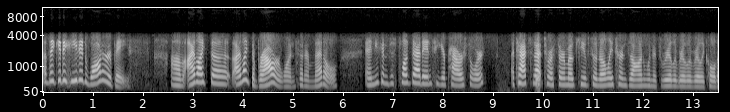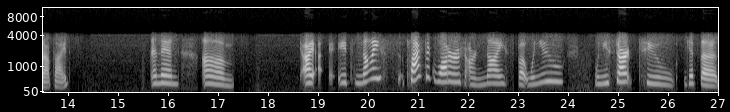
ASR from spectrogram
uh, they get a heated water base. Um, I like the I like the Brower ones that are metal, and you can just plug that into your power source. Attach that yep. to a thermo cube so it only turns on when it's really, really, really cold outside. And then um, I it's nice. Plastic waters are nice, but when you when you start to get the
